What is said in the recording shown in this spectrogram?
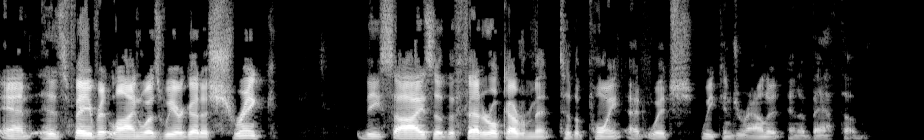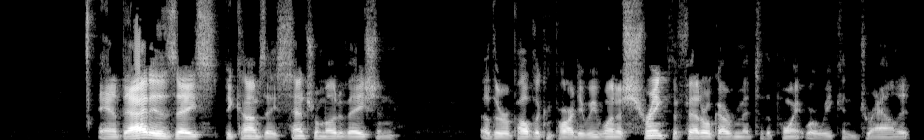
And his favorite line was, We are going to shrink the size of the federal government to the point at which we can drown it in a bathtub. And that is a becomes a central motivation of the Republican Party. We want to shrink the federal government to the point where we can drown it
